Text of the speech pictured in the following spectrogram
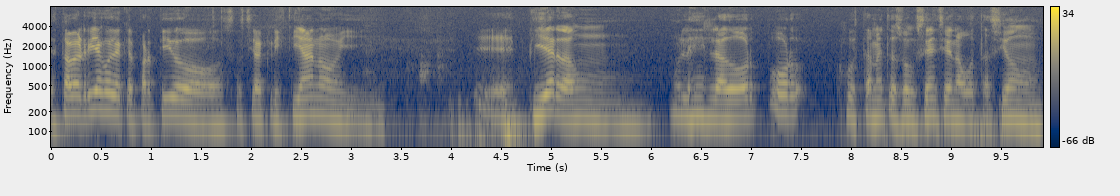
estaba el riesgo de que el Partido Social Cristiano y, eh, pierda un legislador por justamente su ausencia en la votación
